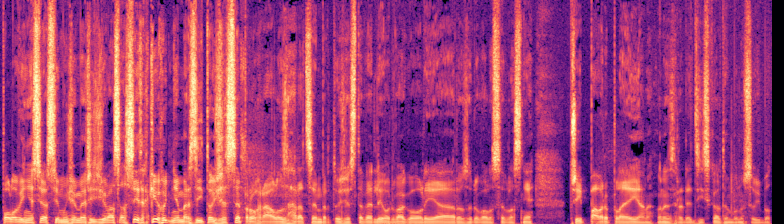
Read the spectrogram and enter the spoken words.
polovině si asi můžeme říct, že vás asi taky hodně mrzí to, že se prohrálo s Hradcem, protože jste vedli o dva góly a rozhodovalo se vlastně při powerplay a nakonec Hradec získal ten bonusový bod.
